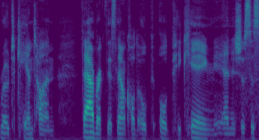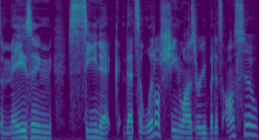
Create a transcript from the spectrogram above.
road to Canton fabric that's now called Old, Old Peking, and it's just this amazing scenic that's a little chinoiserie, but it's also,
